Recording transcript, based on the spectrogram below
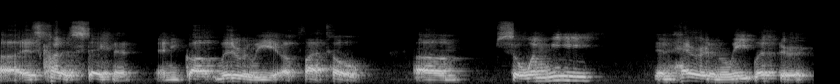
Uh, it's kind of stagnant, and you've got literally a plateau. Um, so when we inherit an elite lifter,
